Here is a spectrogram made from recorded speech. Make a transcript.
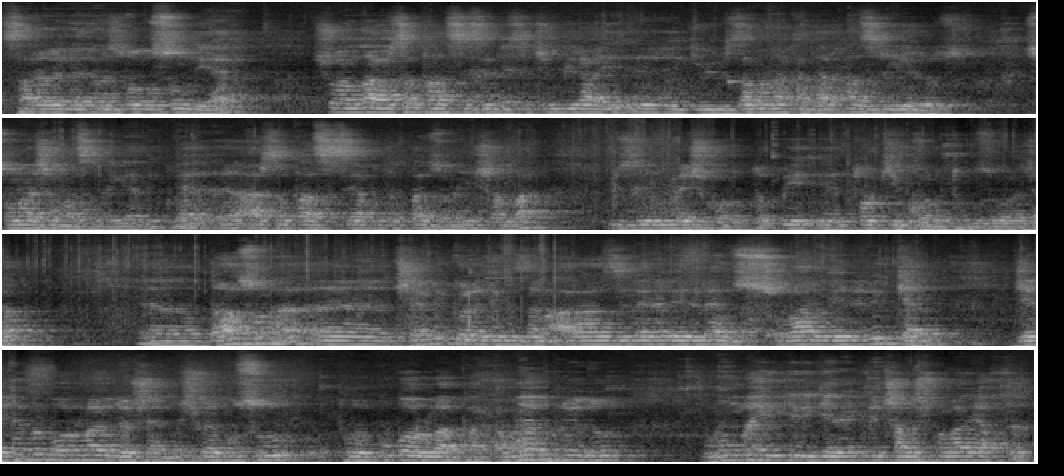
Sarıvelilerimizde olsun diye. Şu anda arsa tahsisimiz için bir ay e, gibi bir zamana kadar hazırlıyoruz. Son aşamasına geldik ve e, arsa tahsisi yapıldıktan sonra inşallah 125 konutluk bir e, TOKİ konutumuz olacak. Ee, Daha sonra e, çevre göletimizden arazilere verilen sular verilirken CTP borular döşenmiş ve bu su bu, bu borular patlama yapılıyordu. Bununla ilgili gerekli çalışmalar yaptık.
